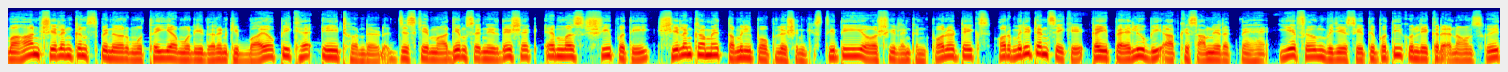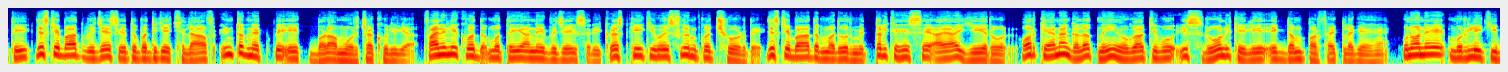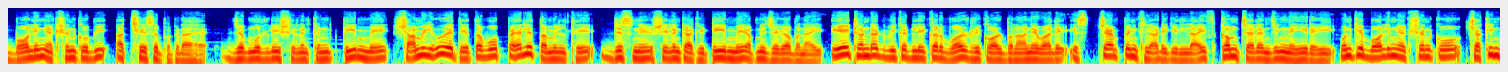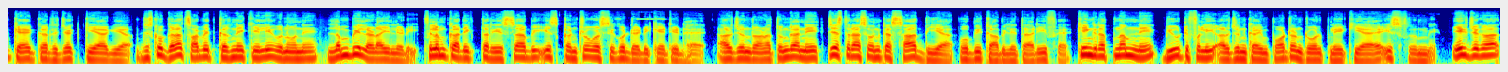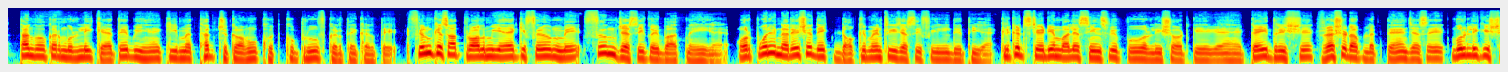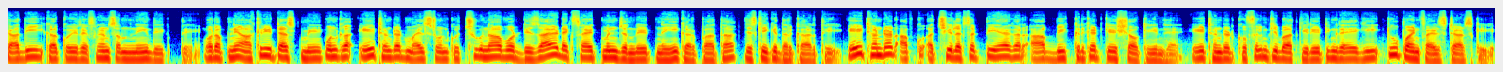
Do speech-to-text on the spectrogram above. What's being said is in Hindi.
महान श्रीलंकन स्पिनर मुथैया मुरलीधरन की बायोपिक है 800 जिसके माध्यम से निर्देशक एम एस श्रीपति श्रीलंका में तमिल पॉपुलेशन की स्थिति और श्रीलंकन पॉलिटिक्स और मिलिटेंसी के कई पहलू भी आपके सामने रखते हैं। ये फ़िल्म विजय सेतुपति को लेकर अनाउंस हुई थी, जिसके बाद विजय सेतुपति के खिलाफ इंटरनेट पे एक बड़ा मोर्चा खुल गया। फाइनली खुद मुथैया ने विजय से रिक्वेस्ट की कि वो इस फ़िल्म को छोड़ दे, जिसके बाद मधुर मित्तल के हिस्से आया ये रोल और कहना गलत नहीं होगा की वो इस रोल के लिए एकदम परफेक्ट लगे हैं। उन्होंने मुरली की बॉलिंग एक्शन को भी अच्छे से पकड़ा है। जब मुरली श्रीलंकन टीम में शामिल हुए थे, तब वो पहले तमिल थे, जिसने श्रीलंका की टीम में अपनी जगह बनाई। 800 विकेट लेकर वर्ल्ड रिकॉर्ड बनाने वाले इस चैंपियन खिलाड़ी की लाइफ कम चैलेंजिंग नहीं रही। उनके बॉलिंग एक्शन को चकिंग कह कर रिजेक्ट किया गया, जिसको गलत साबित करने के लिए उन्होंने लंबी लड़ाई लड़ी। फ़िल्म का अधिकतर हिस्सा भी इस कंट्रोवर्सी को डेडिकेटेड है। अर्जुन राणातुंगा ने जिस तरह से उनका साथ दिया, वो भी काबिल तारीफ़ है। किंग रत्नम ने ब्यूटिफुली अर्जुन का इम्पोर्टेंट रोल प्ले किया है इस फ़िल्म में। एक जगह तंग होकर मुरली कहते भी हैं कि मैं थक चुका हूँ खुद को प्रूव करते करते। फ़िल्म के साथ प्रॉब्लम यह है कि फ़िल्म में फ़िल्म जैसी कोई बात नहीं है और पूरी नरेशन एक डॉक्यूमेंट्री जैसी फील देती है। क्रिकेट स्टेडियम वाले सीन्स भी पुअरली शॉट किए गए हैं। कई दृश्य रशड अप लगते हैं, जैसे मुरली की शादी का कोई रेफरेंस हम नहीं देखते और अपने आखिरी टेस्ट में उनका 800 माइलस्टोन को छूना वो डिजायर्ड एक्साइटमेंट जनरेट नहीं कर पाता, जिसकी की दरकार थी। 800 आपको अच्छी लग सकती है अगर आप भी क्रिकेट के शौकीन है। 800 को फ़िल्म की बात की रेटिंग रहेगी 2.5 स्टार्स की।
